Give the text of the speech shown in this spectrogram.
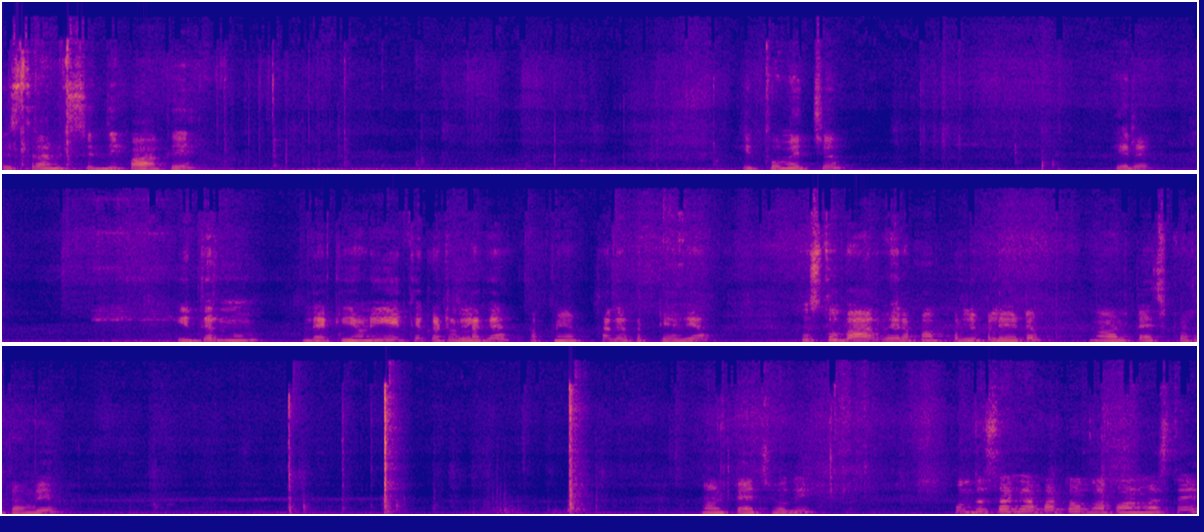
ਇਸ ਤਰ੍ਹਾਂ ਵਿੱਚ ਸਿੱਧੀ ਪਾ ਕੇ, ਇੱਥੋਂ ਵਿੱਚ ਫਿਰ ਇਧਰ ਨੂੰ ਲੈ ਕੇ ਆਉਣੀ ਹੈ, ਇੱਥੇ ਕਟਰ ਲੱਗਾ, ਆਪਣੇ ਆਪ ਧਾਗਾ ਕੱਟਿਆ ਗਿਆ। ਉਸ ਤੋਂ ਬਾਅਦ ਫਿਰ ਆਪਾਂ ਉੱਪਰਲੀ ਪਲੇਟ ਨਾਲ ਅਟੈਚ ਕਰ ਦਾਂਗੇ। ਨਾਲ ਅਟੈਚ ਹੋ ਗਈ। ਹੁਣ ਦੱਸਾਂਗੇ ਆਪਾਂ ਧੋਗਾ ਪਾਉਣ ਵਾਸਤੇ।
